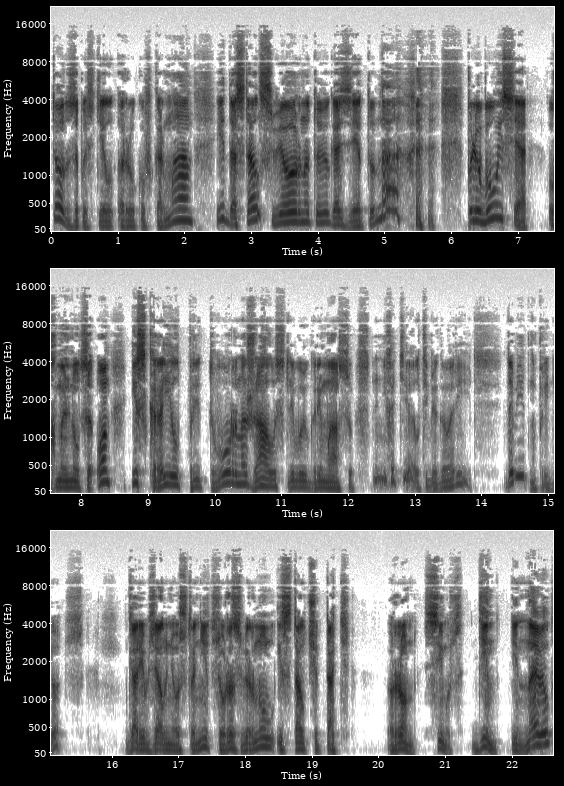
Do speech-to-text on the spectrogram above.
Тот запустил руку в карман и достал свернутую газету. — На, полюбуйся! — ухмыльнулся он и скроил притворно жалостливую гримасу. — Не хотел тебе говорить. Да, видно, придется. Гарри взял у него страницу, развернул и стал читать. Рон, Симус, Дин и Невил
